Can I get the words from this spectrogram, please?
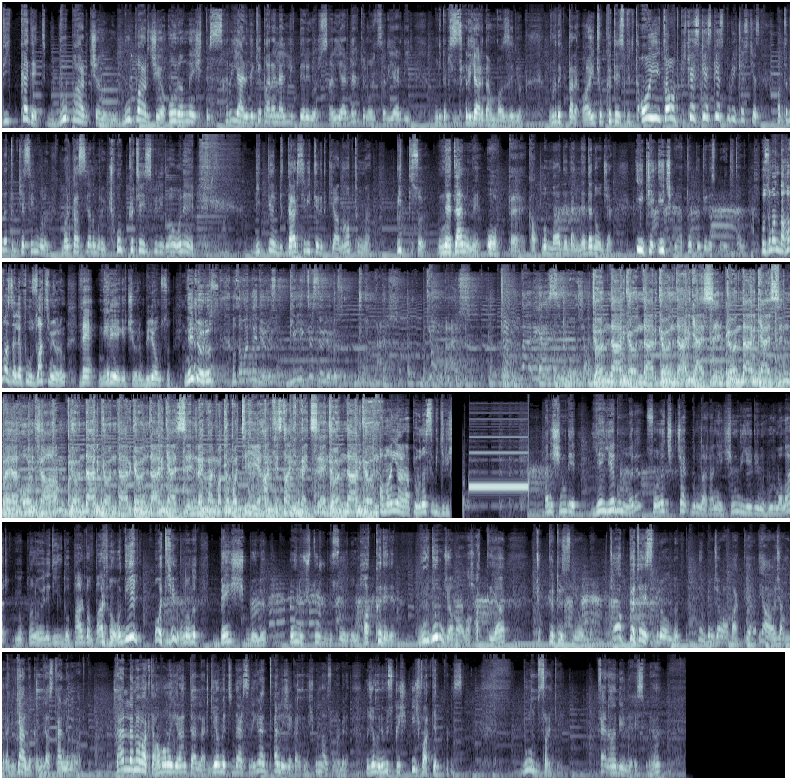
Dikkat et bu parçanın bu parçaya oranına eşittir. Sarı yerdeki paralellikleri gör. Sarı yer derken o sarı yer değil. Buradaki sarı yerden bahsediyorum. Buradaki para... Ay çok kötü espri. Ay tamam kes kes kes burayı kes kes. Hatırlatın keseyim bunu. Makaslayalım burayı. Çok kötü espriydi la o ne? Bitti. Dersi bitirdik ya. Ne yaptım ben? Bitti soru. Neden mi? Oh be. Kaplumbağa deden neden olacak? İyi ki iç. Ya, çok kötü espriydi tamam. O zaman daha fazla lafı uzatmıyorum ve nereye geçiyorum biliyor musun? Ne diyoruz? O zaman ne diyoruz? Birlikte söylüyoruz. Gönder, gönder, gönder gelsin mi hocam? Gönder gönder gönder gelsin gönder gelsin be hocam gönder gönder gönder gelsin rehber matematiği herkes takip etsin gönder gönder Aman ya Rabbi o nasıl bir giriş? Hani şimdi ye ye bunları sonra çıkacak bunlar. Hani şimdi yediğin hurmalar yok lan öyle değildi o. Pardon pardon o değil. O değil onu unut. 5 bölü 13'tür bu sorunun hakkı dedim. Vurdum cevabı hakkı ya. Çok kötü espri oldu. Çok kötü espri oldu. Vurdum cevabı hakkı ya. Ya hocam bırak. Gel bakalım biraz terleme vakti. Terleme vakti. Hamama giren terler. Geometri dersine giren terleyecek arkadaş. Bundan sonra böyle. Hocam önümüz kış hiç fark etmez. Bu oldu sanki. Fena değildi espri ha.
